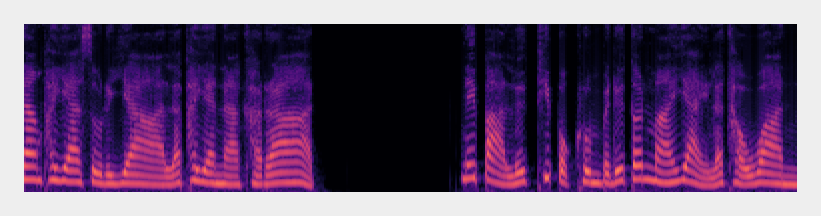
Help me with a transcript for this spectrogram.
นางพญาสุริยาและพญานาคราช ในป่าลึกที่ปกคลุมไปด้วยต้นไม้ใหญ่และเถาวัลย์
